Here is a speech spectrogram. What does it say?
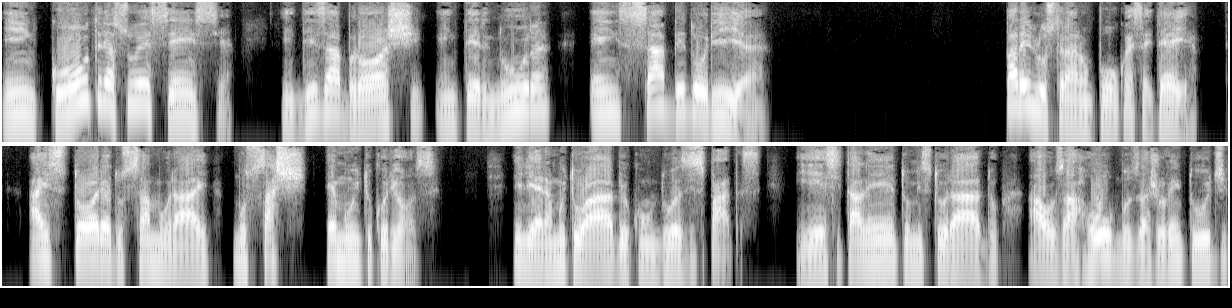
encontre a sua essência e desabroche em ternura, em sabedoria. Para ilustrar um pouco essa ideia, a história do samurai Musashi é muito curiosa. Ele era muito hábil com duas espadas, e esse talento misturado aos arroubos da juventude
